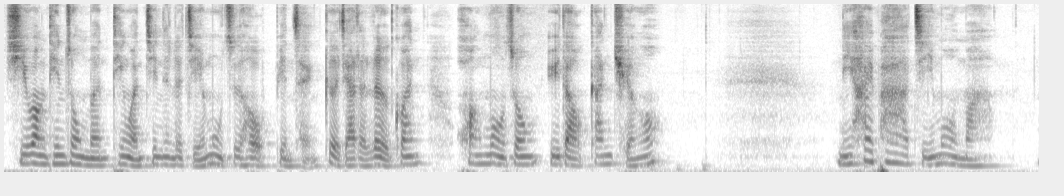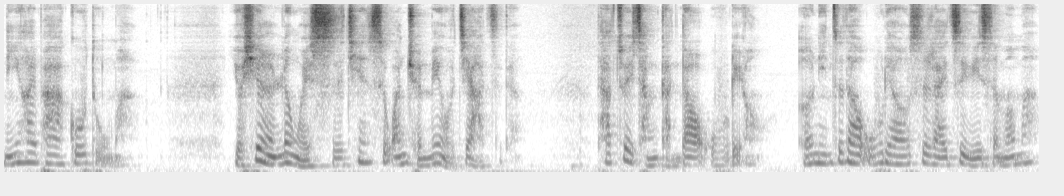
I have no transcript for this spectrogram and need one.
希望听众们听完今天的节目之后，变成更加的乐观。荒漠中遇到甘泉哦。你害怕寂寞吗？你害怕孤独吗？有些人认为时间是完全没有价值的，他最常感到无聊。而您知道无聊是来自于什么吗？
